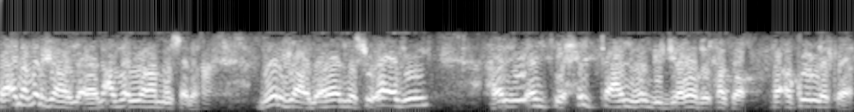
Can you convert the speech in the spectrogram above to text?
فأنا برجع الآن عفى الله عما سلف برجع الآن لسؤالي هل أنت حدت عنه بالجواب الخطأ فأقول لك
